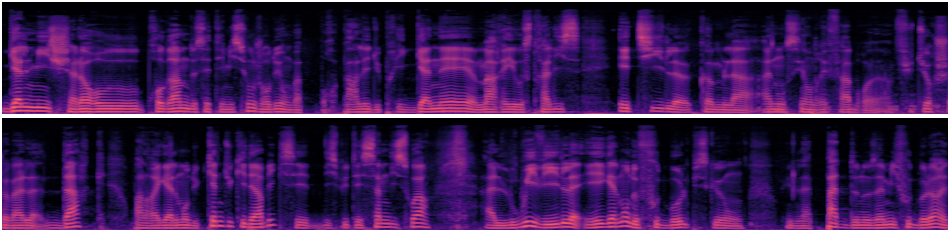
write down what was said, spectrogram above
Galmiche. Alors, au programme de cette émission, aujourd'hui, on va parler du prix Gannet. Marée Australis est-il, comme l'a annoncé André Fabre, un futur cheval d'arc? On parlera également du Kentucky Derby qui s'est disputé samedi soir à Louisville et également de football, puisque la patte de nos amis footballeurs est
